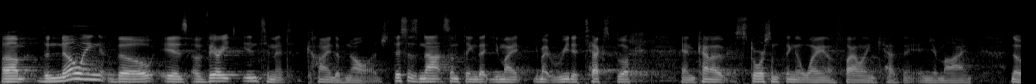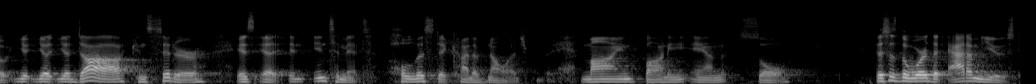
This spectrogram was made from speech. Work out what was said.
Um, the knowing, though, is a very intimate kind of knowledge. This is not something that you might, you might read a textbook and kind of store something away in a filing cabinet in your mind. No, y- y- yada, consider, is a, an intimate, holistic kind of knowledge mind, body, and soul. This is the word that Adam used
